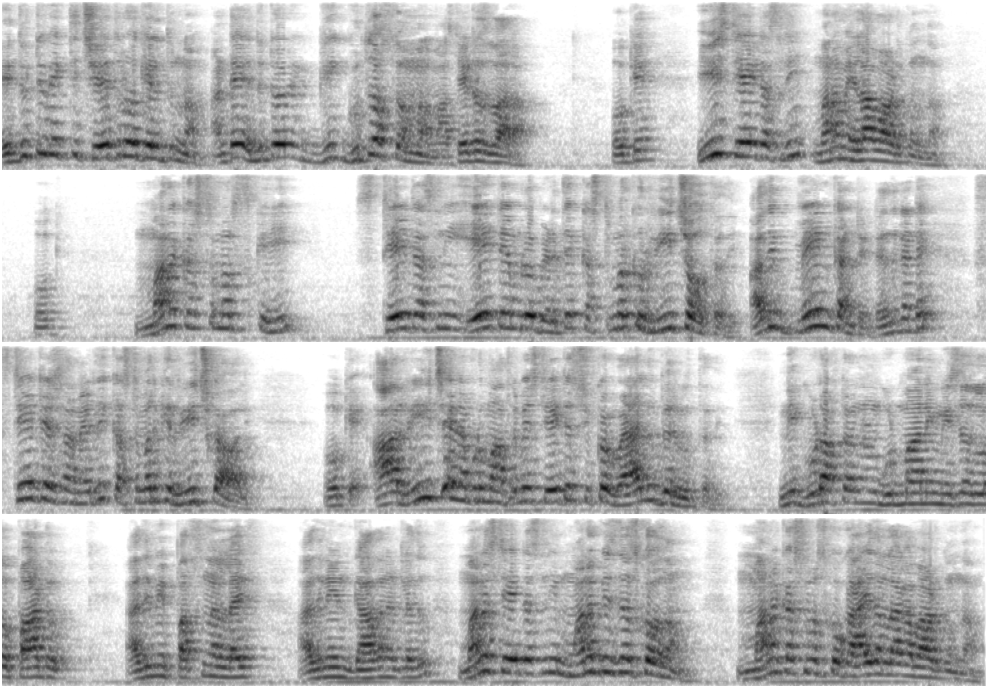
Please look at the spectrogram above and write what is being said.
ఎదుటి వ్యక్తి చేతిలోకి వెళ్తున్నాం. అంటే ఎదుటికి గుర్తొస్తాం మనం ఆ స్టేటస్ ద్వారా. ఓకే? ఈ స్టేటస్ని మనం ఎలా వాడుకుందాం? ఓకే? మన కస్టమర్స్కి స్టేటస్ని ఏ టైంలో పెడితే కస్టమర్కు రీచ్ అవుతుంది. అది మెయిన్ కంటెంట్. ఎందుకంటే స్టేటస్ అనేది కస్టమర్కి రీచ్ కావాలి. ఓకే? ఆ రీచ్ అయినప్పుడు మాత్రమే స్టేటస్ యొక్క వాల్యూ పెరుగుతుంది. నీ గుడ్ ఆఫ్టర్నూన్ గుడ్ మార్నింగ్ మెసేజ్లో పాటు. అది మీ పర్సనల్ లైఫ్. అది నేను కాదనట్లేదు. మన స్టేటస్ని మన బిజినెస్ కోసం మన కస్టమర్స్కి ఒక ఆయుధం లాగా వాడుకుందాం.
